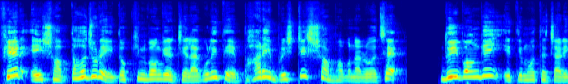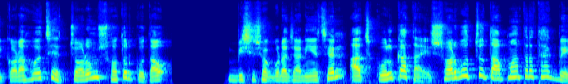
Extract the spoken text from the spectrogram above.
ফের এই সপ্তাহ জুড়েই দক্ষিণবঙ্গের জেলাগুলিতে ভারী বৃষ্টির সম্ভাবনা রয়েছে। দুই বঙ্গেই ইতিমধ্যে জারি করা হয়েছে চরম সতর্কতাও। বিশেষজ্ঞরা জানিয়েছেন, আজ কলকাতায় সর্বোচ্চ তাপমাত্রা থাকবে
